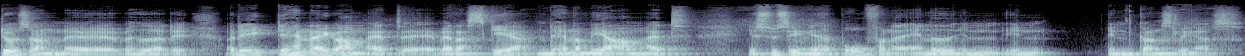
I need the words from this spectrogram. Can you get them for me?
Det var sådan, øh, hvad hedder det? Og det, er ikke, det handler ikke om, at øh, hvad der sker, men det handler mere om, at jeg synes egentlig, jeg havde brug for noget andet end, end, end gunslingers.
